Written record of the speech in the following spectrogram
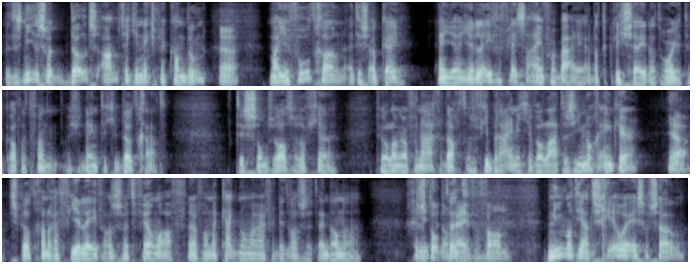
Het is niet een soort doodsangst dat je niks meer kan doen, Ja. maar je voelt gewoon, het is oké. En je, je leven flitst aan je voorbij. Dat cliché, dat hoor je natuurlijk altijd van als je denkt dat je doodgaat. Het is soms wel alsof je er heel lang over nagedacht, alsof je brein het je wil laten zien nog één keer. Ja. Je speelt gewoon nog even je leven als een soort film af. Van, nou, kijk nog maar even, dit was het. En dan eh, Geniet Stopt er nog het? even van. niemand die aan het schreeuwen is of zo.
